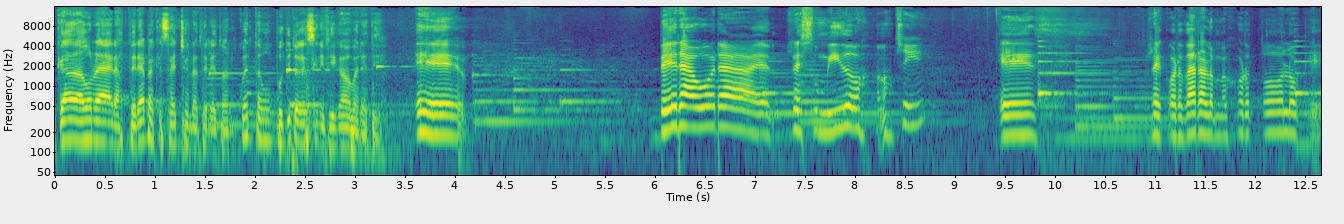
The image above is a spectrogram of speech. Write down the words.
cada una de las terapias que se ha hecho en la Teletón. Cuéntame un poquito qué ha significado para ti. Eh, ver ahora eh, resumido Sí. es recordar a lo mejor todo lo que,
